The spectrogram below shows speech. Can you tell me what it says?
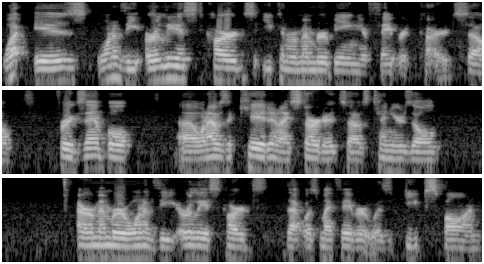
what is one of the earliest cards that you can remember being your favorite card? So, for example, uh, when I was a kid and I started, so I was 10 years old, I remember one of the earliest cards that was my favorite was Deep Spawn.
